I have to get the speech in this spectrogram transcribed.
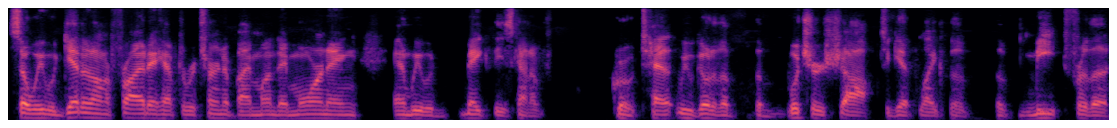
So we would get it on a Friday, have to return it by Monday morning, and we would make these kind of grotesque. We would go to the, the butcher shop to get like the, the meat for the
